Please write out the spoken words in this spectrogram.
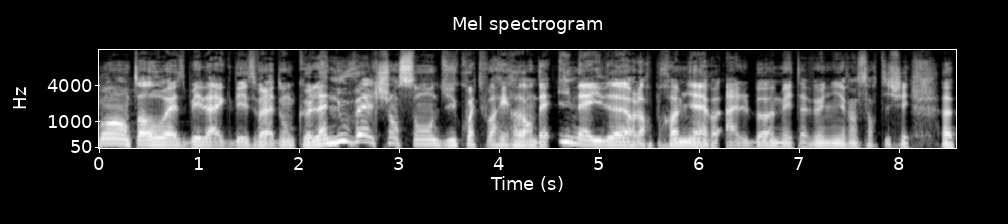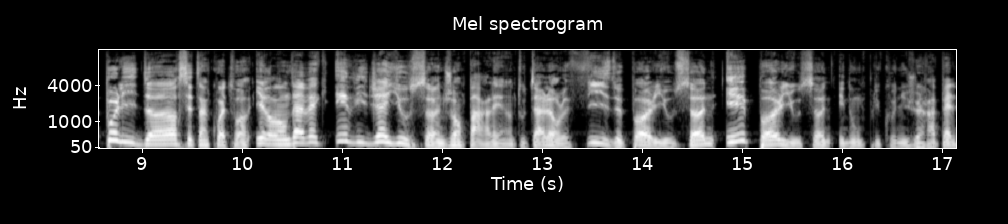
won't like this. Voilà donc euh, la nouvelle chanson du quatuor irlandais Inhaler. Leur premier album est à venir, hein, sorti chez euh, Polydor. C'est un quatuor irlandais avec Elijah Hewson. J'en parlais hein, tout à l'heure, le fils de Paul Hewson. Et Paul Hewson est donc plus connu, je le rappelle,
